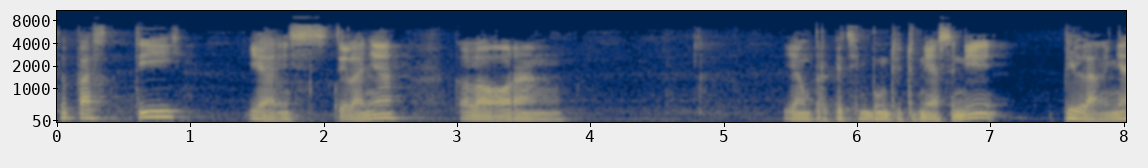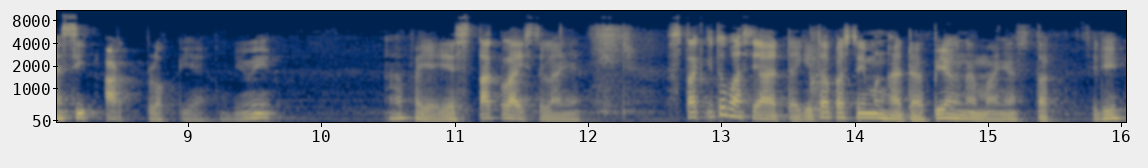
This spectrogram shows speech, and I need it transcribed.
itu pasti ya istilahnya kalau orang yang berkecimpung di dunia seni bilangnya sih art block ya. Ini apa ya ya stuck lah istilahnya. Stuck itu pasti ada kita pasti menghadapi yang namanya stuck. Jadi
